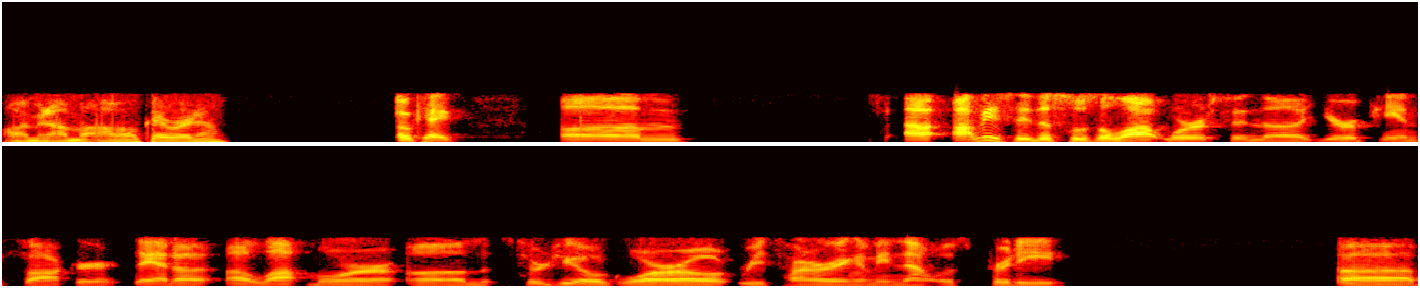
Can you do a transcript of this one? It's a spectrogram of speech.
I mean, I'm I'm okay right now. Okay. Um, obviously, this was a lot worse in uh, European soccer. They had a, a lot more um, Sergio Aguero retiring. I mean, that was pretty uh,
